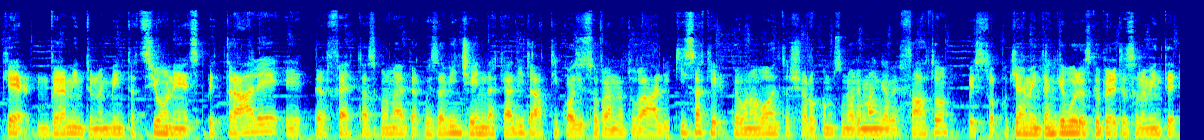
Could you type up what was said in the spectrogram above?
che è veramente un'ambientazione spettrale e perfetta secondo me per questa vicenda che ha di tratti quasi sovrannaturali. Chissà che per una volta Sherlock Holmes non rimanga beffato, questo chiaramente anche voi lo scoprirete solamente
